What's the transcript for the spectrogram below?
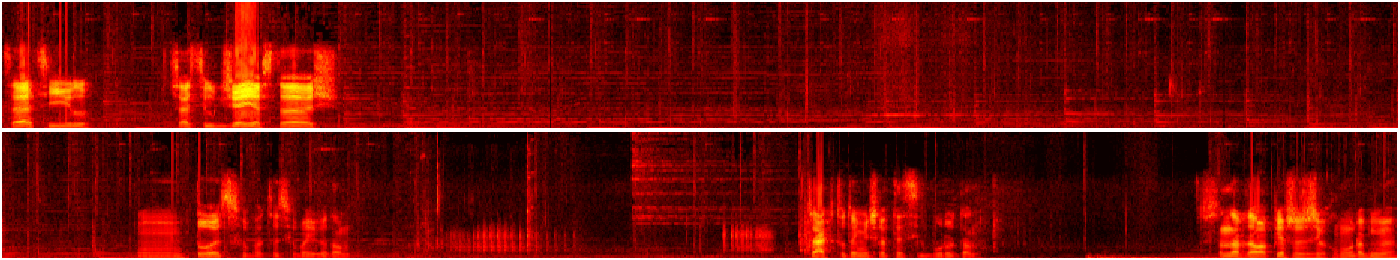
Cecil! Cecil, gdzie jesteś? Mm, tu jest chyba, to jest chyba jego dom. Tak, tutaj mieszka Cecil Burdon. Standardowa pierwsza rzecz jaką robimy,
